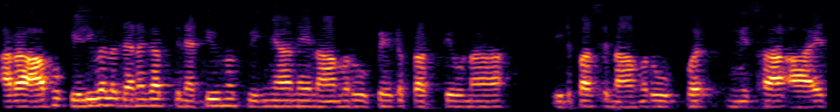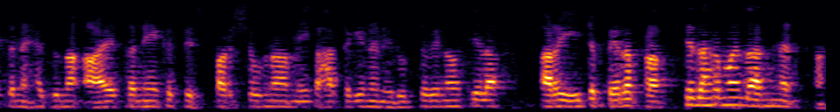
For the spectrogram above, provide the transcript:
අර ආපු පිළිවෙල දැනගත්තේ නැති වුණොත් විඥානයේ නාම රූපයට ප්‍රත්‍ය වුණා. ඊට පස්සේ නාම රූප නිසා ආයතන හැදුනා ආයතනයකට ස්පර්ශ වුණා. මේක හටගෙන නිරුද්ධ වෙනවා කියලා. අර ඊට පෙර ප්‍රත්‍ය ධර්ම දන්නේ නැත්තම්.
